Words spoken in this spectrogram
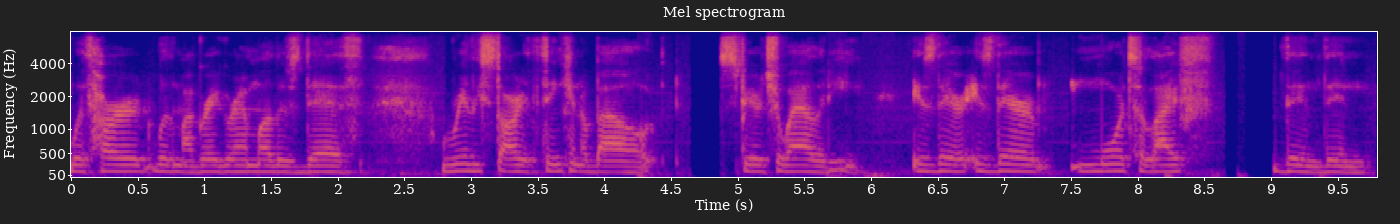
with her, with my great grandmother's death, really started thinking about spirituality. Is there is there more to life than than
